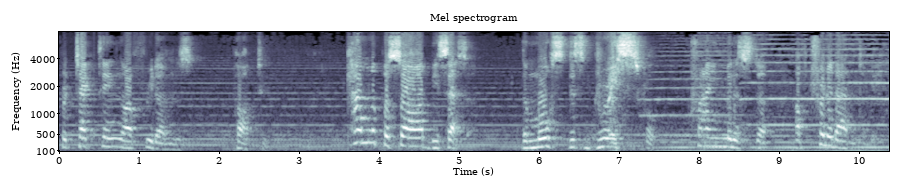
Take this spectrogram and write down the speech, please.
Protecting Our Freedoms, Part 2. Kamla Persad Bissessar, the most disgraceful Prime Minister of Trinidad and Tobago,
